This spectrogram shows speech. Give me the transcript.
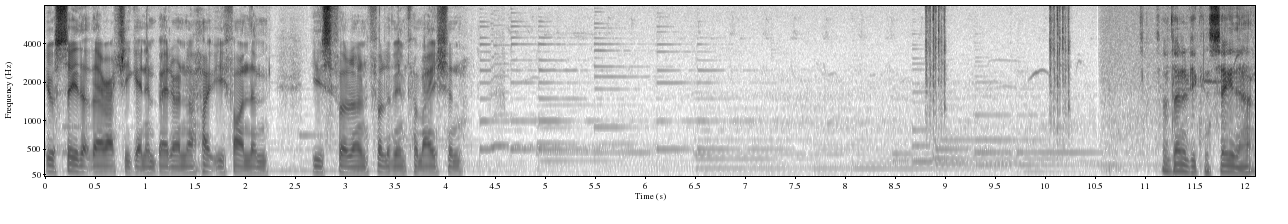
you'll see that they're actually getting better, and I hope you find them useful and full of information. So I don't know if you can see that.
